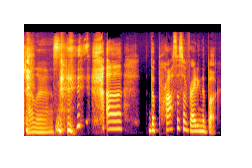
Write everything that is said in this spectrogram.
jealous. uh, the process of writing the book.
